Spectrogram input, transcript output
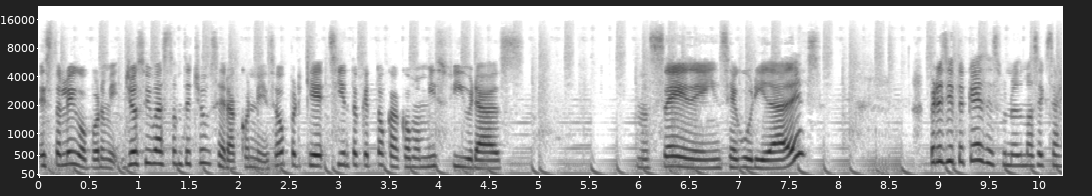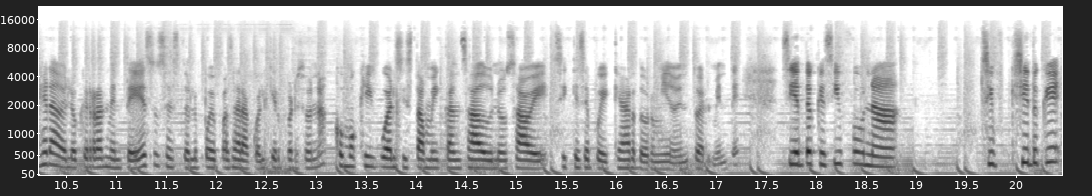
esto lo digo por mí, yo soy bastante chaucera con eso porque siento que toca como mis fibras, no sé, de inseguridades pero siento que a veces uno es más exagerado de lo que realmente es, o sea, esto le puede pasar a cualquier persona, como que igual si está muy cansado uno sabe sí que se puede quedar dormido eventualmente. Siento que sí fue una... Siento que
